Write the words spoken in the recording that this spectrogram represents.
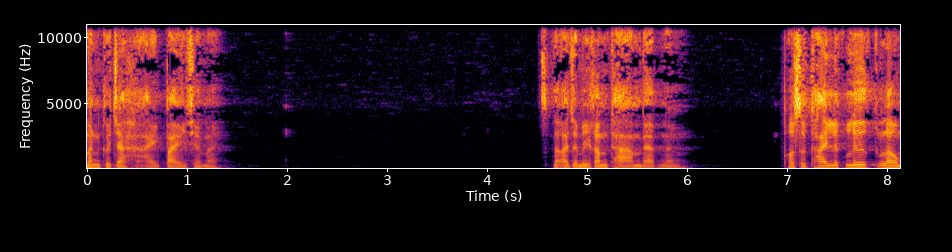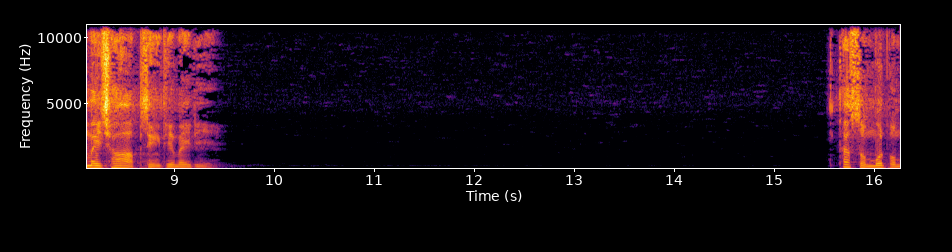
มันก็จะหายไปใช่ไหมเราอาจจะมีคำถามแบบนั้น เพราะสุดท้ายลึกๆ เราไม่ชอบสิ่งที่ไม่ดี ถ้าสมมุติผม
